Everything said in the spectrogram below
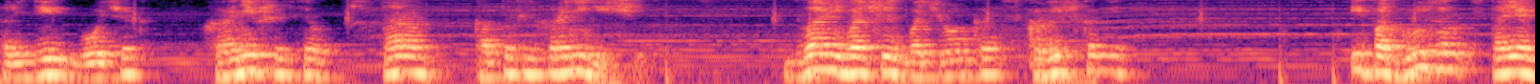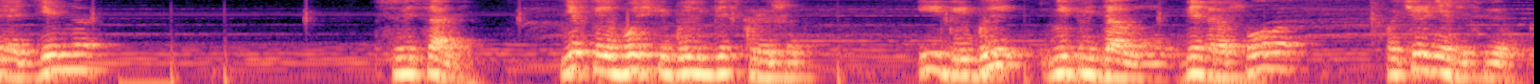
ряды бочек, хранившихся в старом картофельхранилище. Два небольших бочонка с крышками и под грузом стояли отдельно с весами. Некоторые бочки были без крышек, и грибы непридавленные, без рассола, почернели сверху.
